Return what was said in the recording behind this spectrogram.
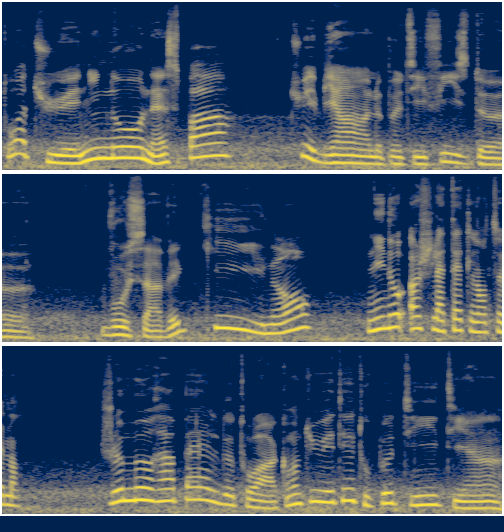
Toi, tu es Nino, n'est-ce pas? Tu es bien le petit-fils de... Vous savez qui, non? Nino hoche la tête lentement. Je me rappelle de toi quand tu étais tout petit, tiens.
